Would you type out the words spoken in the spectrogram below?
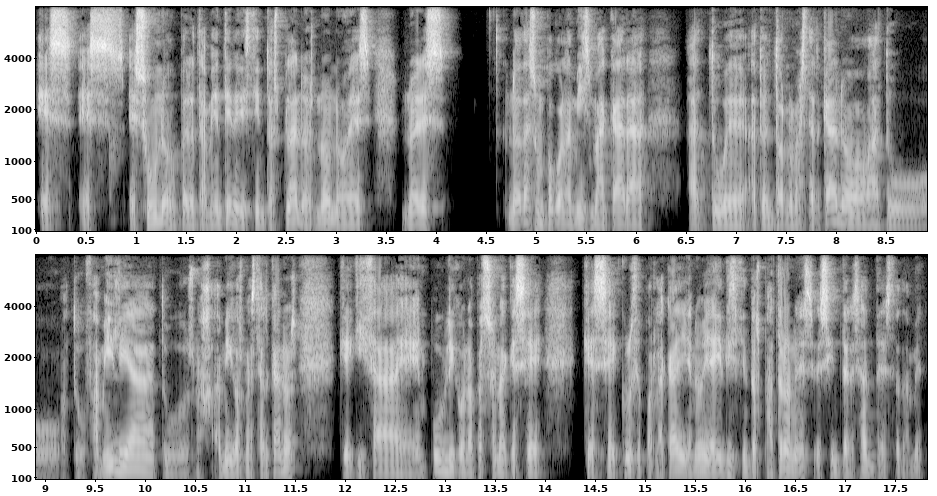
es, es, es uno, pero también tiene distintos planos, ¿no? No es, no eres no das un poco la misma cara a tu, eh, a tu entorno más cercano, a tu, a tu, familia, a tus amigos más cercanos, que quizá en público, una persona que se, que se cruce por la calle, ¿no? Y hay distintos patrones, es interesante esto también.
